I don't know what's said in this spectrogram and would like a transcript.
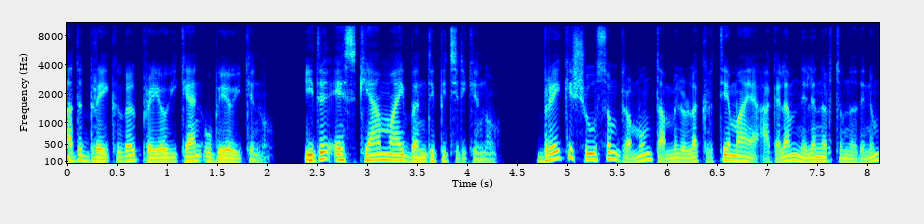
അത് ബ്രേക്കുകൾ പ്രയോഗിക്കാൻ ഉപയോഗിക്കുന്നു. ഇത് എസ് ക്യാമായി ബന്ധിപ്പിച്ചിരിക്കുന്നു. ബ്രേക്ക് ഷൂസും ഡ്രമ്മും തമ്മിലുള്ള കൃത്യമായ അകലം നിലനിർത്തുന്നതിനും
